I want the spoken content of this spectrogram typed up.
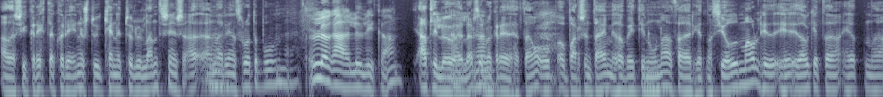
að það sé greitt að hverju einustu kennetölu landsins annar en þrótabúum lögæðlu líka. Allir lögæðlar þurfa að greiða þetta og, og bara sem dæmi þá veit ég núna að það er hérna, þjóðmál hefur ágætt að hérna,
